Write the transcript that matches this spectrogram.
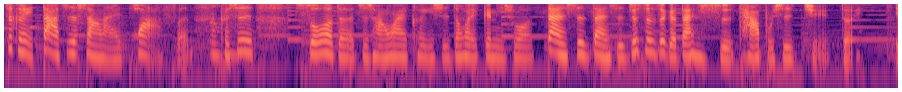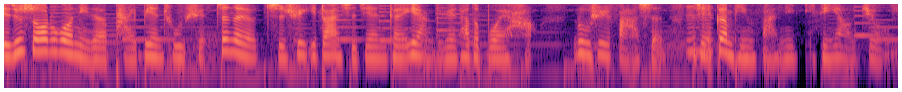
这可以大致上来划分。可是所有的直肠外科医师都会跟你说，但是但是就是这个但是它不是绝对。也就是说，如果你的排便出血真的有持续一段时间，可能一两个月它都不会好。陆续发生，而且更频繁，你一定要就医。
